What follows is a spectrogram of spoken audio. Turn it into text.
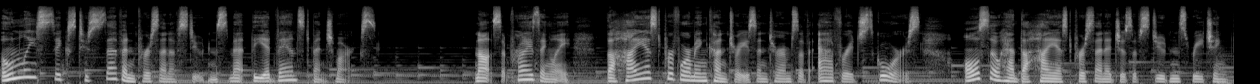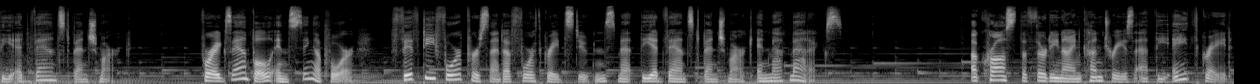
Only 6 to 7% of students met the advanced benchmarks. Not surprisingly, the highest performing countries in terms of average scores also had the highest percentages of students reaching the advanced benchmark. For example, in Singapore, 54% of fourth grade students met the advanced benchmark in mathematics. Across the 39 countries at the eighth grade,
